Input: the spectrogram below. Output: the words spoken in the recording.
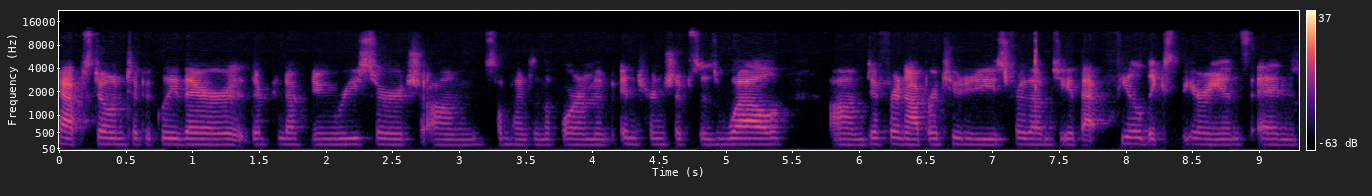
capstone typically they're they're conducting research um, sometimes in the form of internships as well um, different opportunities for them to get that field experience and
